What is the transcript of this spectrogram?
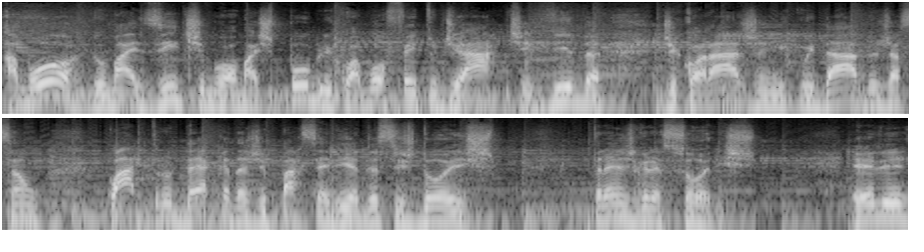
Amor do mais íntimo ao mais público, amor feito de arte, vida, de coragem e cuidado. Já são quatro décadas de parceria desses dois transgressores. Ele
